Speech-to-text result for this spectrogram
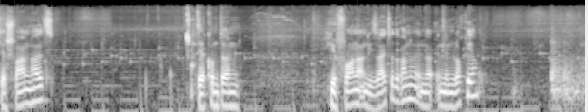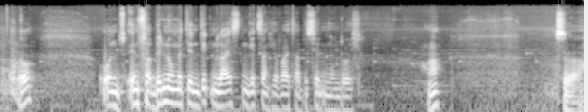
der Schwanenhals. Der kommt dann hier vorne an die Seite dran, in, in dem Loch hier. So. Und in Verbindung mit den dicken Leisten geht es dann hier weiter bis hinten hindurch. Ja. So.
